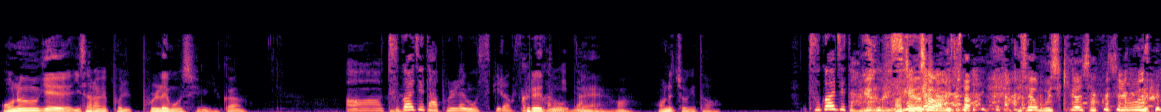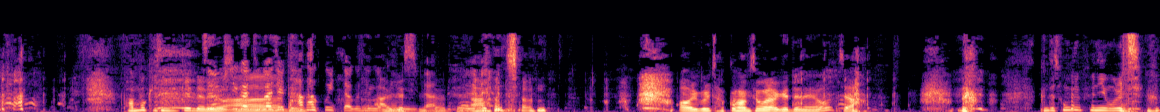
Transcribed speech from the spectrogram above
어느 게 이 사람의 볼, 본래 모습입니까? 어, 두 네. 가지 다 본래 모습이라고 생각합니다. 그래도 네. 어, 어느 쪽이 더? 두 가지 다라고 아, 죄송합니다. 아, 제가 무식해가 자꾸 질문을 반복해서 묻게 되네요. 수영 씨가 아, 두 가지를 네. 다 갖고 있다고 생각합니다. 알겠습니다. 네. 아, 참. 어, 얼굴 자꾸 방송을 하게 되네요. 자. 근데 송 대표님 오늘 지금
